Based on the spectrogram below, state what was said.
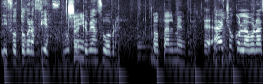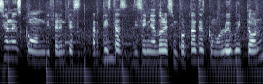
y fotografías, ¿no? Para que vean su obra. Totalmente. Eh, ha hecho colaboraciones con diferentes artistas, diseñadores importantes como Louis Vuitton,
